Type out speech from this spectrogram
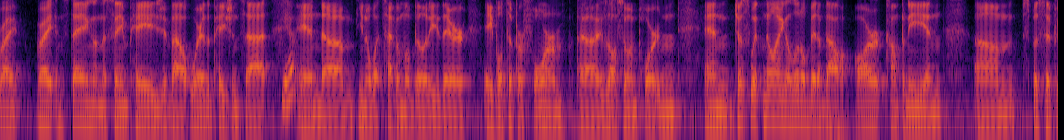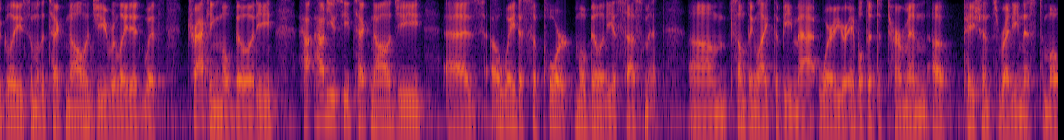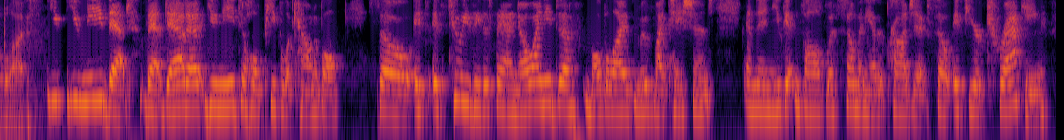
Right, right, and staying on the same page about where the patient's at, yep. and um, you know what type of mobility they're able to perform uh, is also important. And just with knowing a little bit about our company and um, specifically some of the technology related with tracking mobility, how, how, do you see technology as a way to support mobility assessment? Um, something like the BMAT, where you're able to determine a patient's readiness to mobilize. You you need that that data. You need to hold people accountable. So it's it's too easy to say I know I need to mobilize, move my patient, and then you get involved with so many other projects. So if you're tracking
